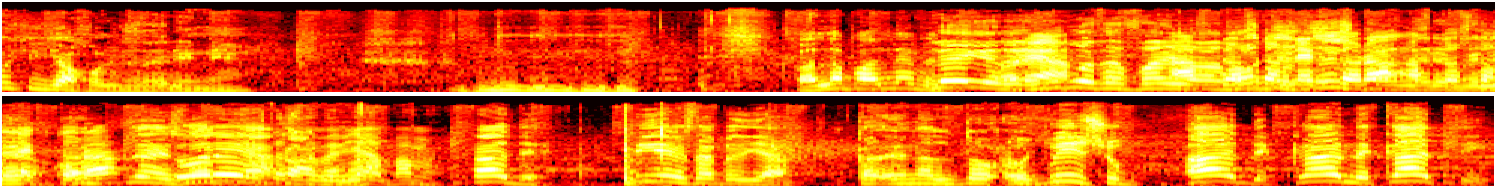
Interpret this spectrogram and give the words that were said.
Όχι για χολυστερίνη. Καλά παλεύετε. Λέγε ρε, Ωραία. λίγο θα φάει ο Αυτό άνθρωπος. στον θες Έκτορα, κάνε, ρε, αυτό στον φίλε. Έκτορα. Ό,τι θες, Ωραία. να το Αυτό στα κάνουμε. παιδιά, πάμε. Άντε, πήγαινε στα παιδιά. Κα- Ένα λεπτό. όχι. Κουπί σου, άντε, κάνε κάτι.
